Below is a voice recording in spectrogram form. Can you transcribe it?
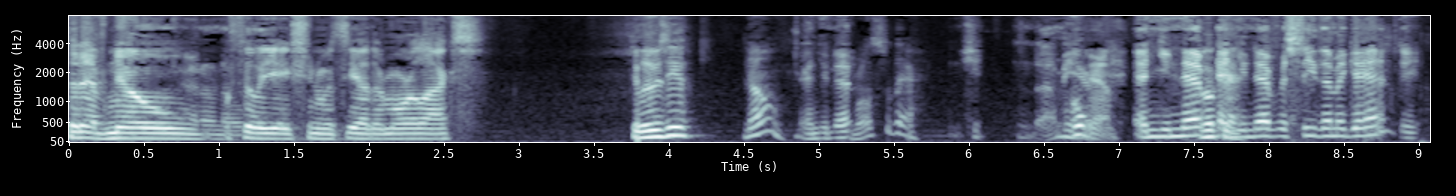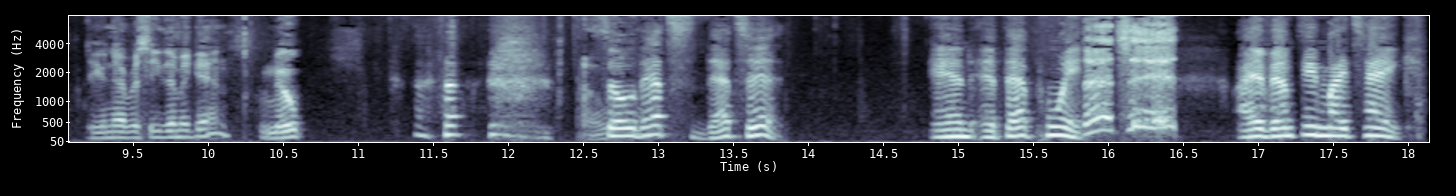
That have no affiliation with the other Morlocks. Did we lose you? No, And you ne- we're also there. I'm here. Yeah. And you never Okay. and you never see them again. Do do you never see them again? Nope. Oh. So that's that's it. And at that point, That's it. I have emptied my tank.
